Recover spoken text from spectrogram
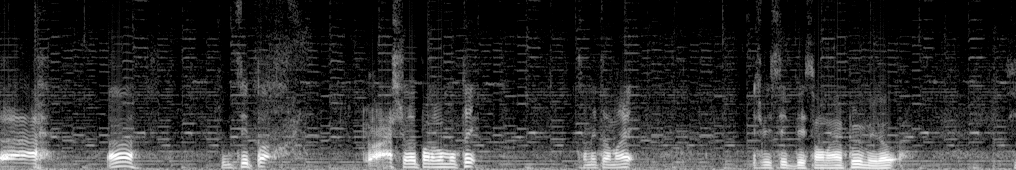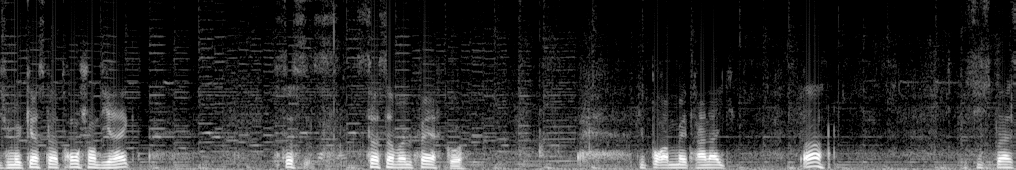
Ah, ah, je ne sais pas. Ah, je saurais pas le remonter. Ça m'étonnerait. Je vais essayer de descendre un peu, mais là, si je me casse la tronche en direct, ça, ça, va le faire, quoi. Tu pourras me mettre un like. Ah Qu'est-ce qui se passe?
